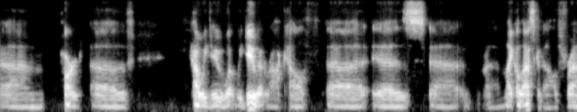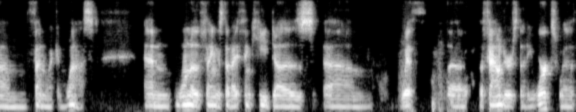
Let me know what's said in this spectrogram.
um, part of how we do what we do at Rock Health. Uh, is uh, uh, Michael Esquivel from Fenwick and West. And one of the things that I think he does um, with the, the founders that he works with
